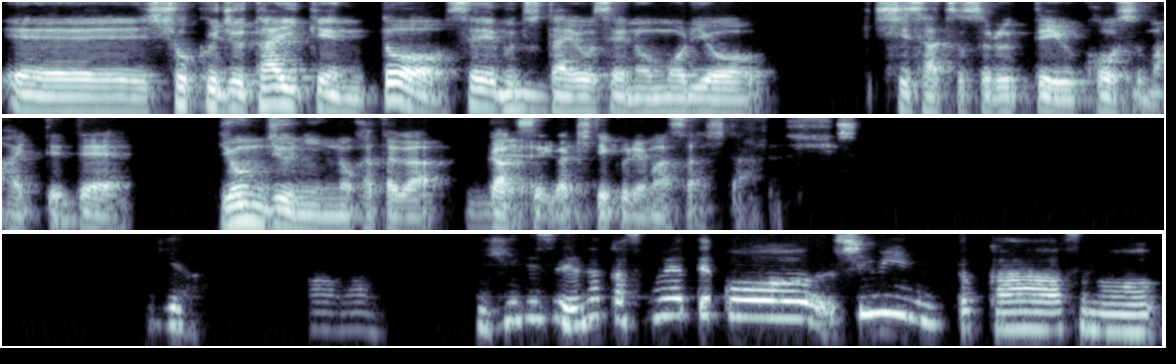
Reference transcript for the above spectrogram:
えー、植樹体験と生物多様性の森を視察するっていうコースも入ってて、40人の方が、学生が来てくれます、明日。いや、あいいですね。なんかそうやってこう、市民とか、その、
